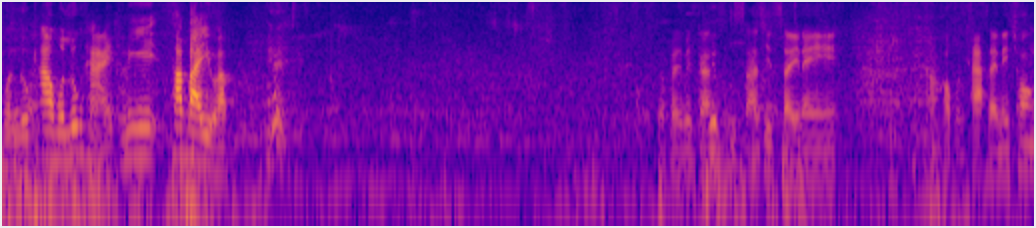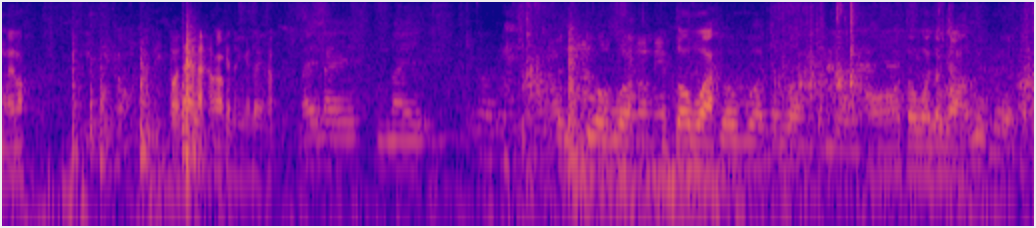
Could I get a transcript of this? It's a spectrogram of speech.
มดลูกอ้าวมดลูกหาย มีผ้าใบอยู่ครับ ต่อไปเป็นการสาธิตใส่ในอ๋อขอบคุณครับใส่ในช่องเลยเนาะก็ได้แล้วครับครับแค่นั้นก็ได้ครับ ในในใน เป็นตัววัว เป็นตัววัว ตัววัวจำลองจำลองอ๋อ ตัววัวจำลอง เอาลูกวัวเข้าไป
